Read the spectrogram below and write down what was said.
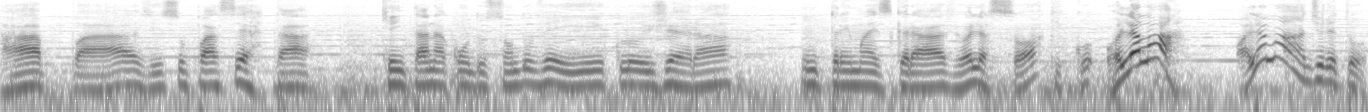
Rapaz, isso para acertar quem está na condução do veículo e gerar um trem mais grave. Olha só que co... Olha lá! Olha lá, diretor.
